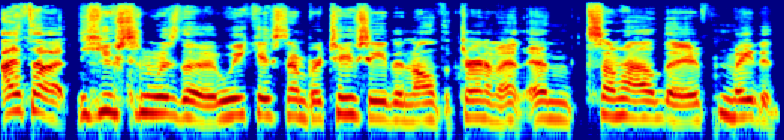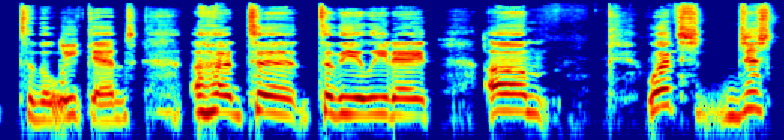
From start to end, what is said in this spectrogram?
I thought Houston was the weakest number two seed in all the tournament, and somehow they made it to the weekend, uh, to to the Elite Eight. Um, let's just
